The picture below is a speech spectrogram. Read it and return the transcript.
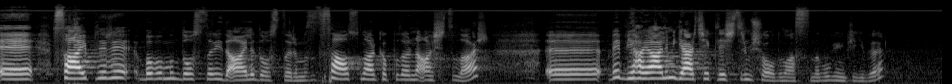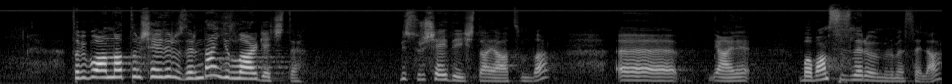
Ee, sahipleri babamın dostlarıydı, aile dostlarımızdı. Sağ olsunlar kapılarını açtılar. Ee, ve bir hayalimi gerçekleştirmiş oldum aslında bugünkü gibi. Tabii bu anlattığım şeyler üzerinden yıllar geçti. Bir sürü şey değişti hayatımda. Ee, yani babam sizlere ömür mesela.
